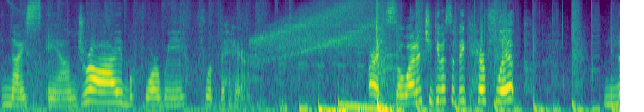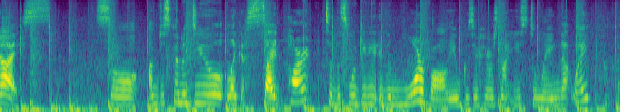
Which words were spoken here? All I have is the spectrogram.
nice and dry before we flip the hair. All right, so why don't you give us a big hair flip? Nice. So I'm just gonna do like a side part. So this will give you even more volume because your hair is not used to laying that way. Okay.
